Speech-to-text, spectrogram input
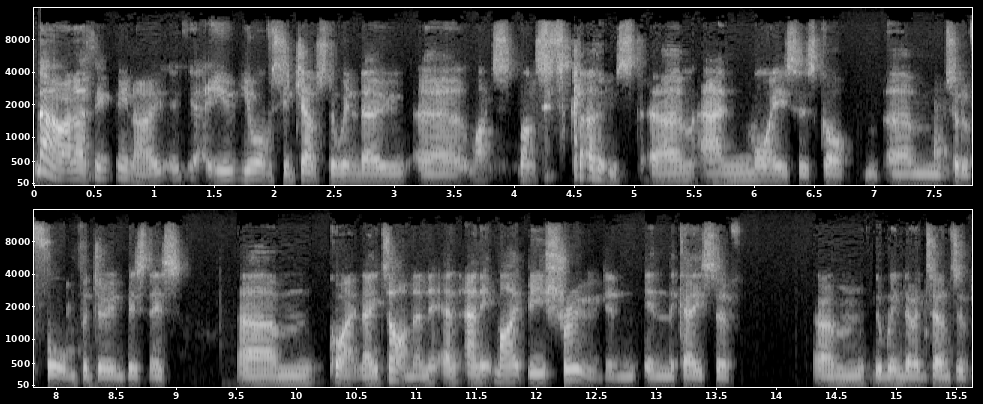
No, and I think you know you, you obviously judge the window uh, once once it's closed, um, and Moyes has got um, sort of form for doing business um, quite late on, and, and and it might be shrewd in in the case of um, the window in terms of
